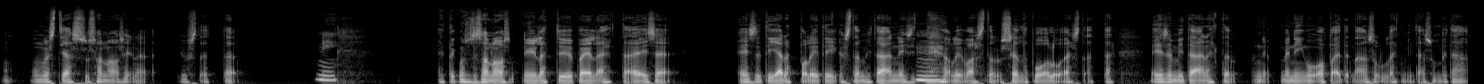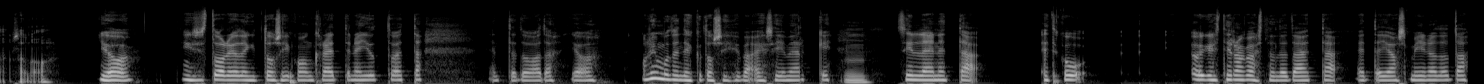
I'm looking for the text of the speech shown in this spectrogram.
Mun mielestä Jassu sanoo siinä just, että, Niin, että kun se sanoo niille tyypeille, että ei se, ei se tiedä politiikasta mitään, niin sitten Mm. oli vastannut sieltä puolueesta, että ei se mitään, että me, me niinku opetetaan sulle, että mitä sun pitää sanoa. joo. Niin siis tuo oli jotenkin tosi konkreettinen juttu, että, että tuota, joo. Oli muuten ehkä tosi hyvä esimerkki. Mm. silleen, että, että kun oikeasti rakastan tätä, että, että Jasmiina tota,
